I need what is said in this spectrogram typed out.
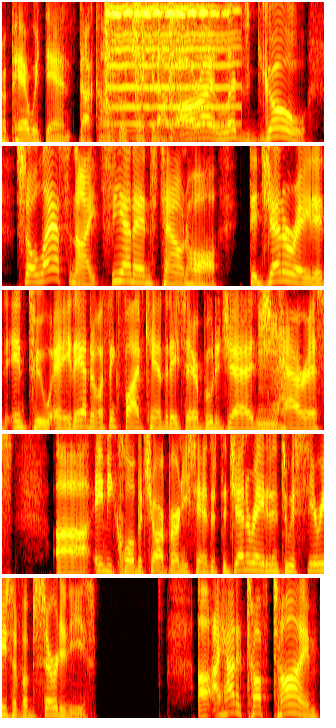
Preparewithdan.com. Go check it out. All right, let's go. So last night, CNN's town hall degenerated into a, they had, I think, five candidates there Buttigieg, Harris, uh, Amy Klobuchar, Bernie Sanders, degenerated into a series of absurdities. Uh, I had a tough time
